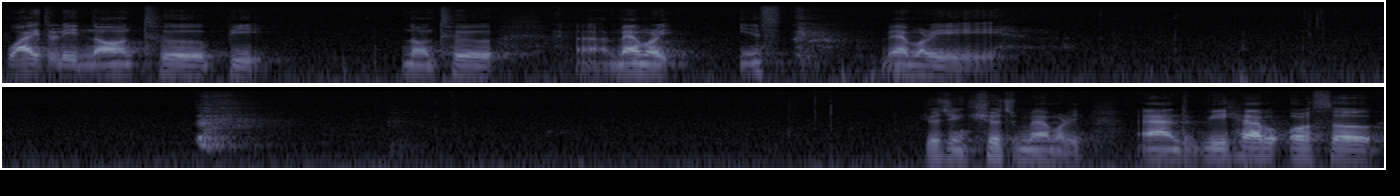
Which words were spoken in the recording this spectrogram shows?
widely known to be known to uh, memory memory using huge memory. And we have also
